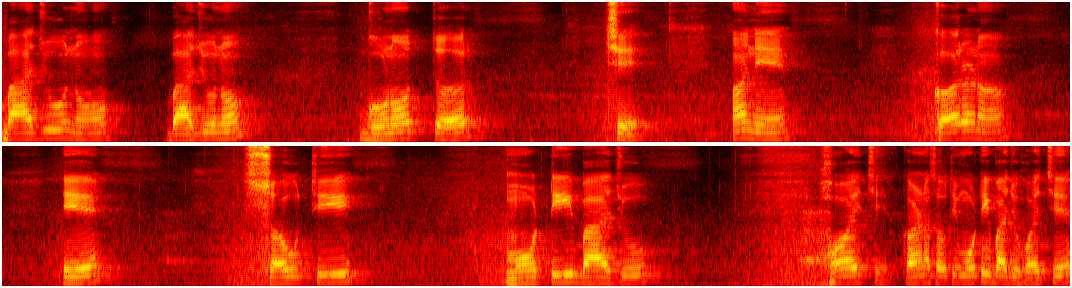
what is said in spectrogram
બાજુનો બાજુનો ગુણોત્તર છે. અને કર્ણ એ સૌથી મોટી બાજુ હોય છે. કર્ણ સૌથી મોટી બાજુ હોય છે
